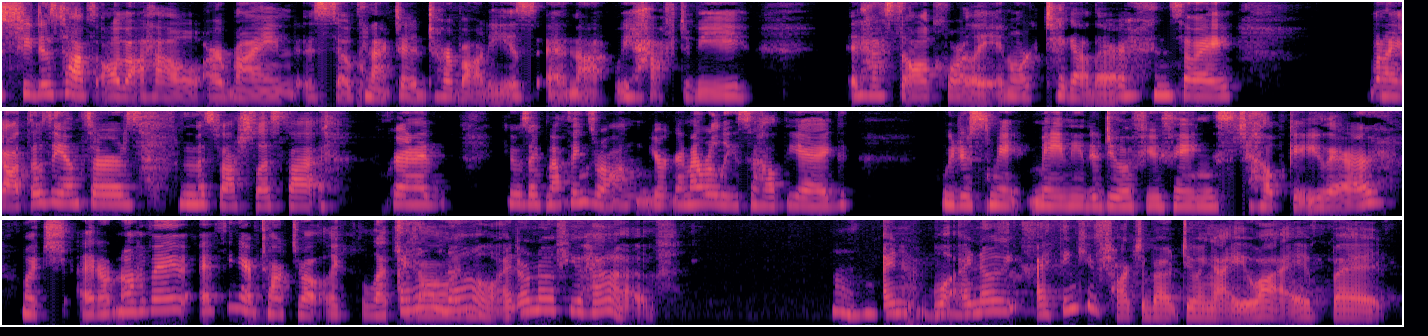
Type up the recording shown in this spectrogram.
She just talks all about how our mind is so connected to our bodies and that we have to be, it has to all correlate and work together. And so I, when I got those answers from the specialist, that granted, he was like, nothing's wrong. You're going to release a healthy egg. We just may, may need to do a few things to help get you there, which I don't know. Have I, I think I've talked about like the letrozole. I don't know. I don't know if you have. Oh, I well, I know. I think you've talked about doing IUI, but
